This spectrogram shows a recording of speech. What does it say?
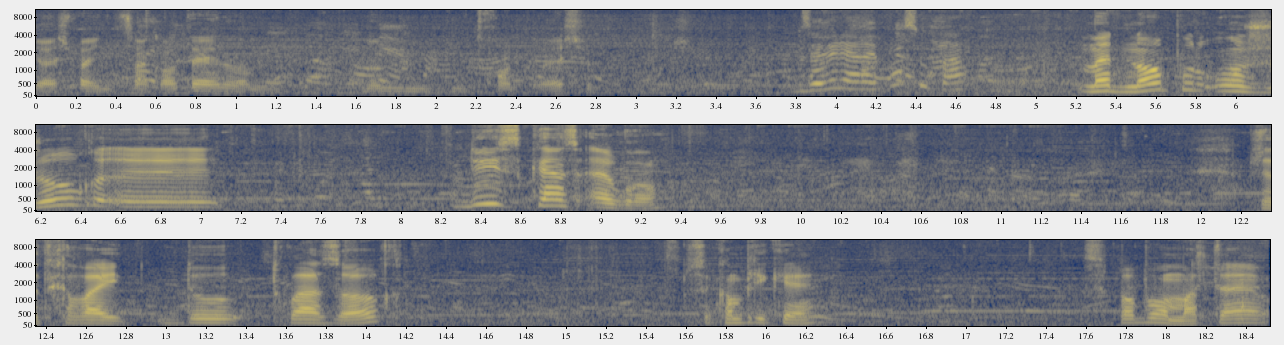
Je dirais, je sais pas, une cinquantaine, même une, une trente, ouais, je sais pas. Vous avez les réponses ou pas Maintenant, pour un jour, euh, 10-15 euros. Je travaille 2-3 heures. C'est compliqué. C'est pas bon matin,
